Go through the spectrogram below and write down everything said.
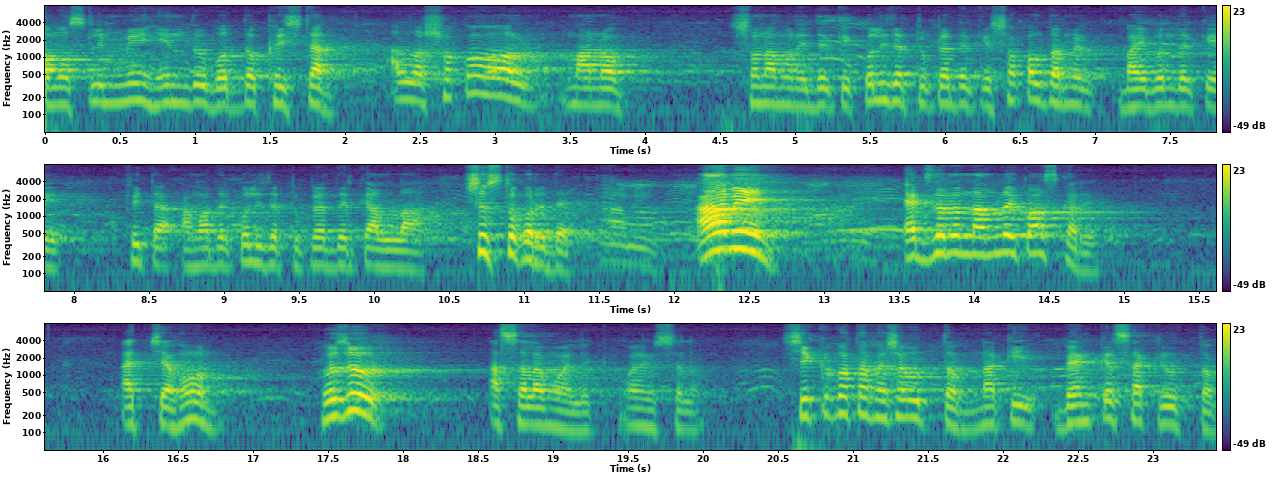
অমুসলিমি হিন্দু বৌদ্ধ খ্রিস্টান আল্লাহ সকল মানব সোনামণিদেরকে কলিজার টুকরাদেরকে সকল ধর্মের ভাই বোনদেরকে পিতা আমাদের কলিজার টুকরাদেরকে আল্লাহ সুস্থ করে দেয়। আমিন। একজনের নাম লই কস করে। আচ্ছা হন। হুজুর আসসালামু আলাইকুম ওয়ালাইকুম আসসালাম। শিক্ষকতা পেশা উত্তম নাকি ব্যাংকের চাকরি উত্তম?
